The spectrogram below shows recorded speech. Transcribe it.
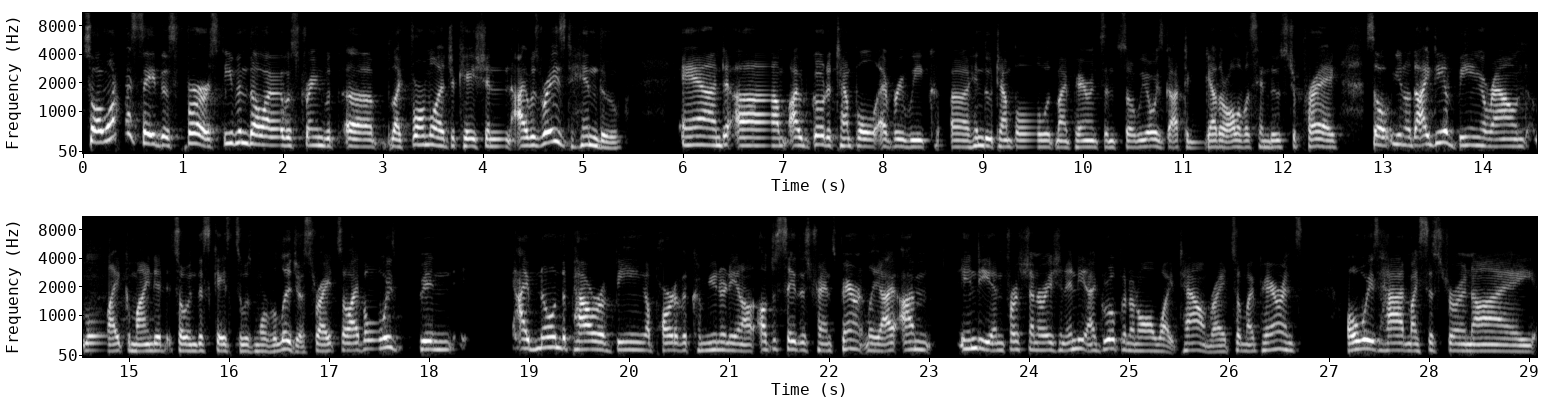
So I want to say this first. Even though I was trained with uh, like formal education, I was raised Hindu, and um, I would go to temple every week, uh, Hindu temple with my parents, and so we always got together, all of us Hindus, to pray. So you know, the idea of being around like-minded. So in this case, it was more religious, right? So I've always been. I've known the power of being a part of a community, and I'll, I'll just say this transparently. I, I'm Indian, first generation Indian. I grew up in an all white town, right? So my parents always had my sister and I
